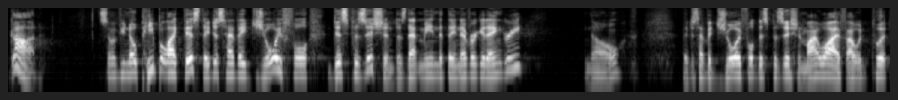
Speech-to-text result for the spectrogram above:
God. Some of you know people like this, they just have a joyful disposition. Does that mean that they never get angry? No. They just have a joyful disposition. My wife, I would put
